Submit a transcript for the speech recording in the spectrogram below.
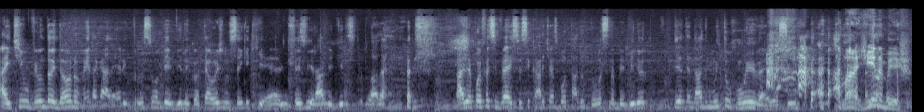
Aí tinha veio um doidão no meio da galera e trouxe uma bebida que eu até hoje não sei o que que era. E fez virar a bebida assim, do lado da... Aí depois eu falei assim, velho, se esse cara tivesse botado doce na bebida, eu ia ter dado muito ruim, velho. Assim, Imagina, bicho.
